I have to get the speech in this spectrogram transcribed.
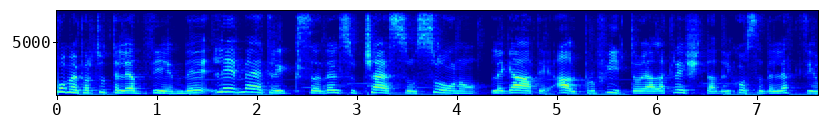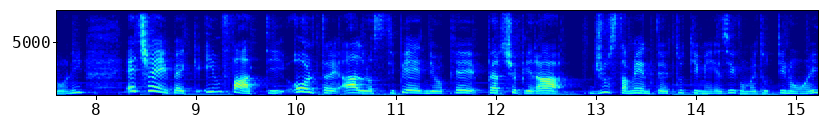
come per tutte le aziende, le metrics del successo sono legate al profitto e alla crescita del costo delle azioni e Chapek infatti, oltre allo stipendio che percepirà giustamente tutti i mesi, come tutti noi,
